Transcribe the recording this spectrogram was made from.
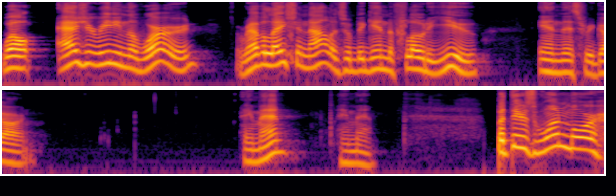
Well, as you're reading the word, revelation knowledge will begin to flow to you in this regard. Amen. Amen. But there's one more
